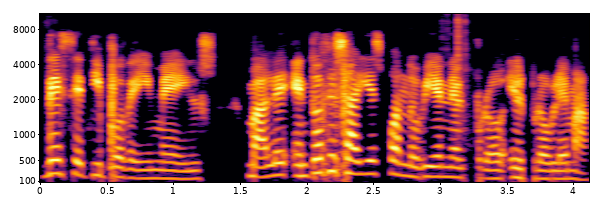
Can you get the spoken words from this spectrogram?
de ese tipo de emails, ¿vale? Entonces ahí es cuando viene el, el problema.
